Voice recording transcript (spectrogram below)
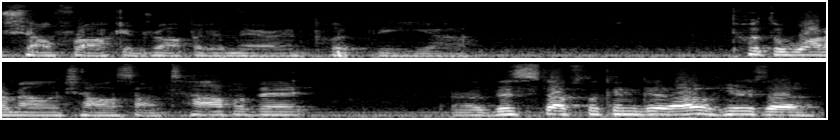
shelf rock and drop it in there and put the uh, put the watermelon chalice on top of it. Uh, this stuff's looking good. Oh, here's a,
